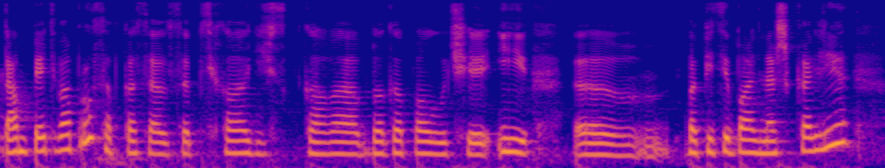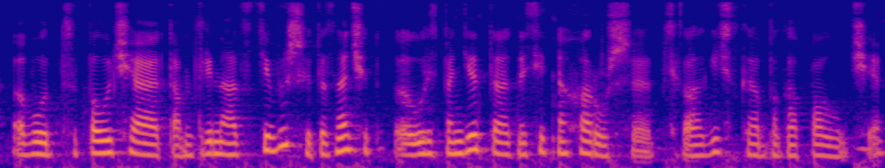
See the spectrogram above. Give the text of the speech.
там пять вопросов касаются психологического благополучия, и э, по пятибалльной шкале вот, получая там 13 и выше, это значит э, у респондента относительно хорошее психологическое благополучие.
